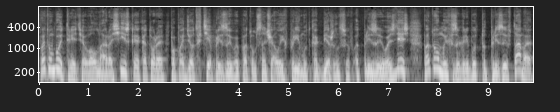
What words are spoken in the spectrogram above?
Поэтому будет третья волна российская, которая попадет в те призывы. Потом сначала их примут как беженцев от призыва здесь, потом их загребут под призыв там, а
